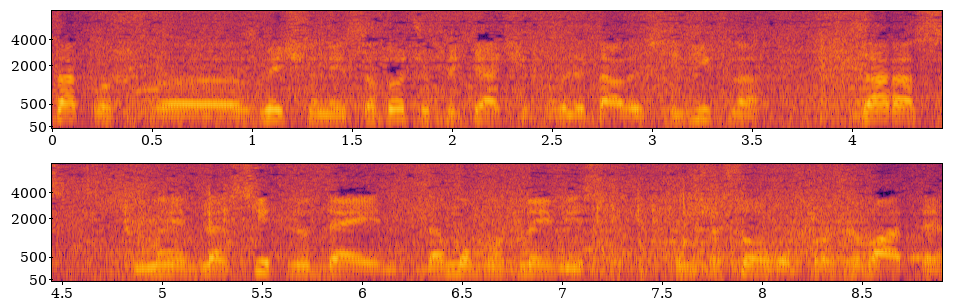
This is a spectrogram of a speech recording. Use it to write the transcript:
Також е, знищений садочок дитячий, повилітали всі вікна. Зараз ми для всіх людей дамо можливість тимчасово проживати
